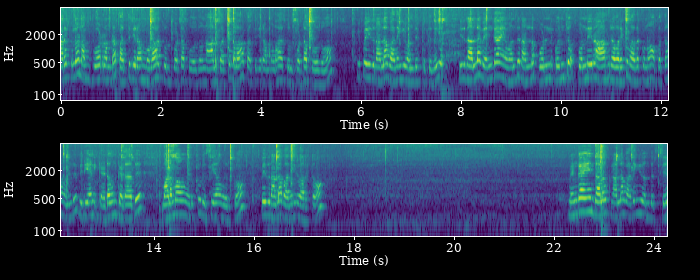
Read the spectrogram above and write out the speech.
அரை கிலோ நம்ம போடுறோம்னா பத்து கிராம் மிளகாத்தூள் போட்டால் போதும். நாலு பச்சை மிளகா பத்து கிராம் மிளகாத்தூள் போட்டால் போதும். இப்போ இது நல்லா வதங்கி வந்துட்டுருக்குது. இது நல்லா வெங்காயம் வந்து நல்லா பொண்ணு கொஞ்சம் பொன்னிறம் ஆகிற வரைக்கும் வதக்கணும். அப்போ தான் வந்து பிரியாணி கெடவும் கெடாது. மணமாகவும் இருக்கும் ருசியாகவும் இருக்கும். இப்போ இது நல்லா வதங்கி வரட்டும். வெங்காயம் இந்த அளவுக்கு நல்லா வதங்கி வந்துருச்சு.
